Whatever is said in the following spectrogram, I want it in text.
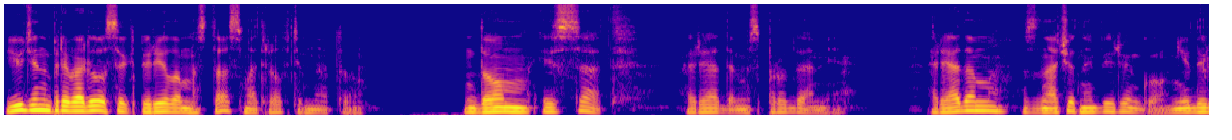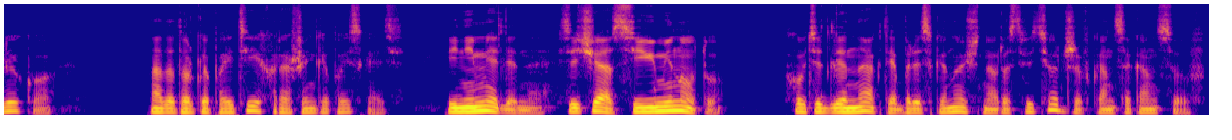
Юдин привалился к перилам, Стас смотрел в темноту. Дом и сад рядом с прудами. Рядом, значит, на берегу, недалеко. Надо только пойти и хорошенько поискать. И немедленно, сейчас, сию минуту. Хоть и длинна октябрьская ночь, но расцветет же в конце концов.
